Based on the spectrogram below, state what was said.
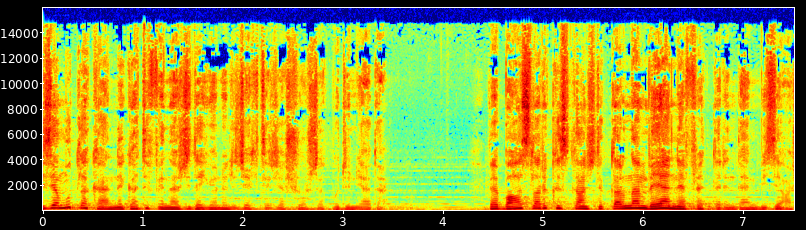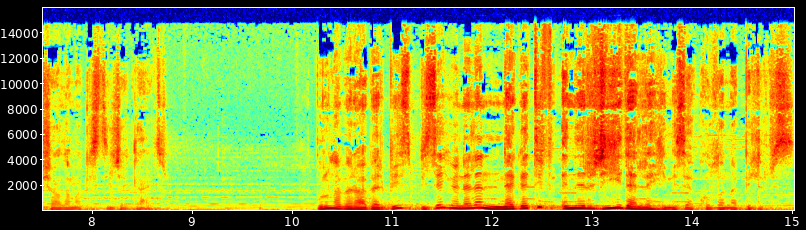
Bize mutlaka negatif enerji de yönelecektir yaşıyorsak bu dünyada. Ve bazıları kıskançlıklarından veya nefretlerinden bizi aşağılamak isteyeceklerdir. Bununla beraber biz bize yönelen negatif enerjiyi de lehimize kullanabiliriz.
